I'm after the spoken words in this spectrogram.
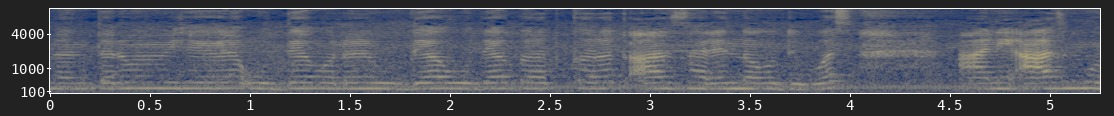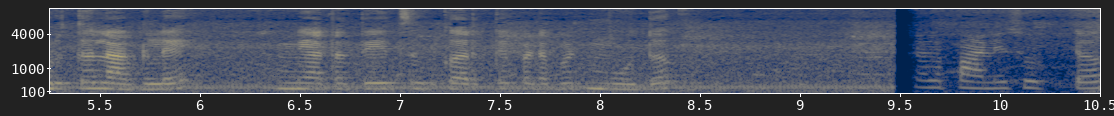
नंतर मग मी जे उद्या बनवले. उद्या उद्या करत करत आज झाले नऊ दिवस. आणि आज मुहूर्त लागले. मी आता तेच करते पटापट मोदक. त्याला पाणी सुटतं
